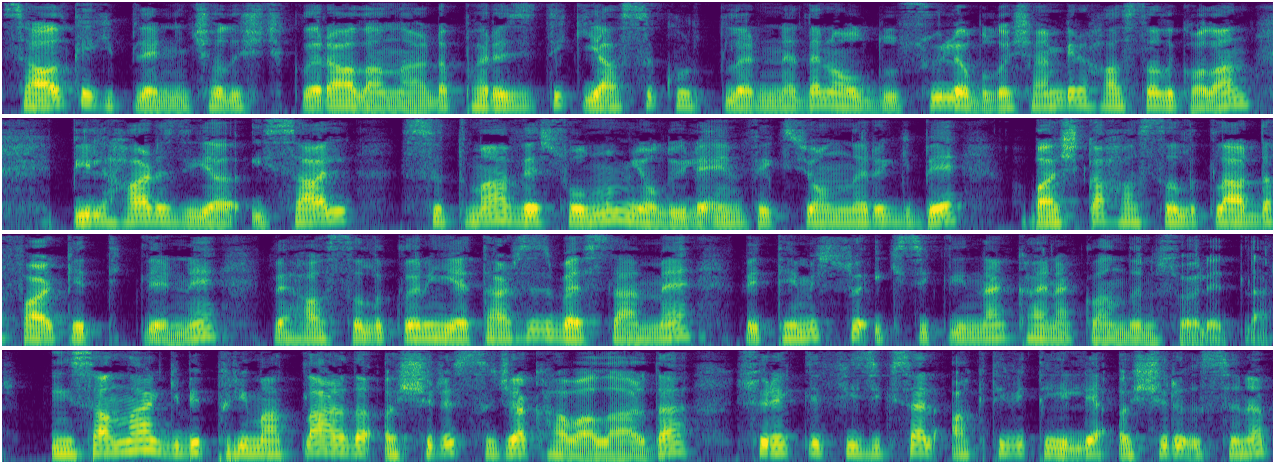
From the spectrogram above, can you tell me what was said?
sağlık ekiplerinin çalıştıkları alanlarda parazitik yassı kurtların neden olduğu suyla bulaşan bir hastalık olan bilharzia, ishal, sıtma ve solunum yoluyla enfeksiyonları gibi başka hastalıklarda fark ettiklerini ve hastalıkların yetersiz beslenme ve temiz su eksikliğinden kaynaklandığını söylediler. İnsanlar gibi primatlar da aşırı sıcak havalarda sürekli fiziksel aktiviteyle aşırı ısınıp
